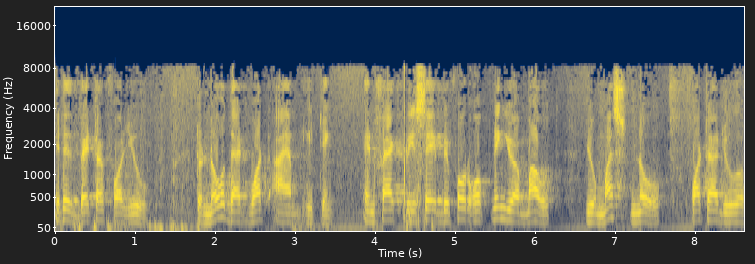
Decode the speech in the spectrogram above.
it is better for you to know that what I am eating. In fact, we say before opening your mouth, you must know what are you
